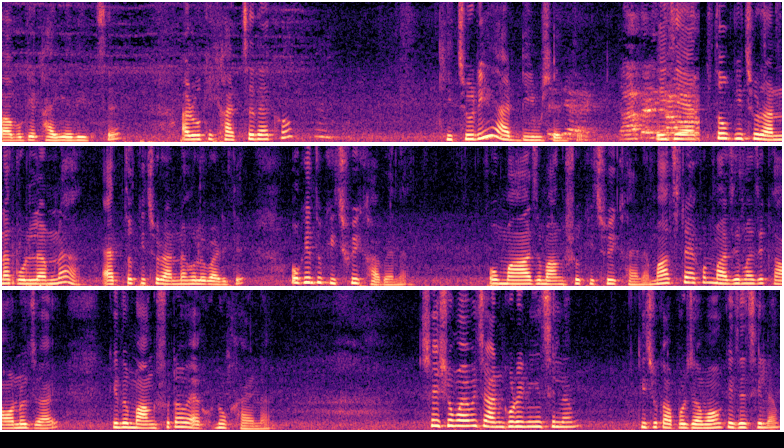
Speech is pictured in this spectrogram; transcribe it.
বাবুকে খাইয়ে দিচ্ছে। আর ও কি খাচ্ছে দেখো? খিচুড়ি আর ডিম সেদ্ধ। এই যে এত কিছু রান্না করলাম না, এত কিছু রান্না হলো বাড়িতে, ও কিন্তু কিছুই খাবে না। ও মাছ, মাংস কিছুই খায় না। মাছটা এখন মাঝে মাঝে খাওয়ানো যায়, কিন্তু মাংসটাও এখনও খায় না। সেই সময় আমি চান করে নিয়েছিলাম, কিছু কাপড় জামাও কেচেছিলাম।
